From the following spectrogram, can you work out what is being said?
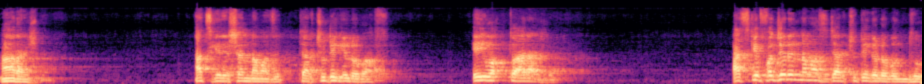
আর আসবে না। আজকে রেশন নামাজে যার ছুটে গেল বাপ এই ওয়াক্ত আর আসবে। আজকে ফজরের নামাজ যার ছুটে গেল বন্ধু,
